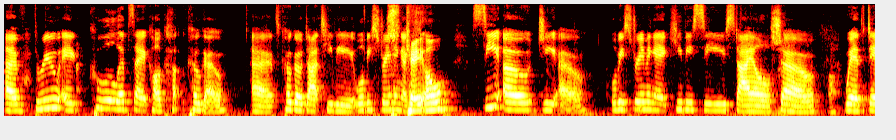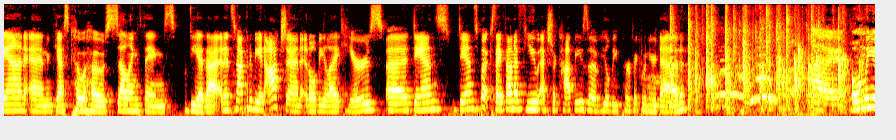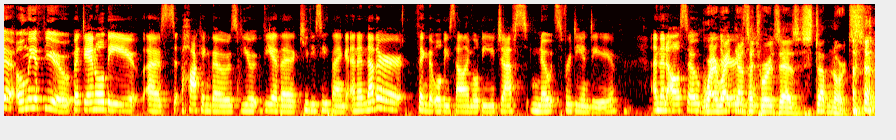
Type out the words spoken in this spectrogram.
uh, through a cool website called Co- Cogo. Uh, it's cogo.tv. We'll be streaming a K.O.? C O G O. We'll be streaming a QVC style show with Dan and guest co-hosts selling things via that. And it's not going to be an auction. It'll be like, here's uh, Dan's Dan's book. Because I found a few extra copies of "You'll Be Perfect When You're Dead." Uh, only a, only a few, but Dan will be uh, hawking those via, via the QVC thing. And another thing that we'll be selling will be Jeff's notes for D and D, and then also Where I write down blenders such words as stub norts, and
